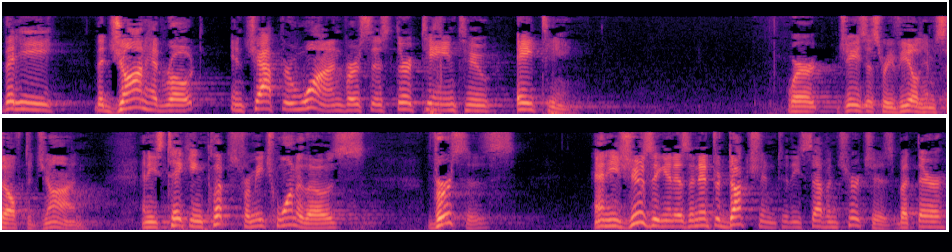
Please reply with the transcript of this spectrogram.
that he, that John had wrote in chapter 1 verses 13 to 18 where Jesus revealed himself to John. And he's taking clips from each one of those verses and he's using it as an introduction to these seven churches, but they're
